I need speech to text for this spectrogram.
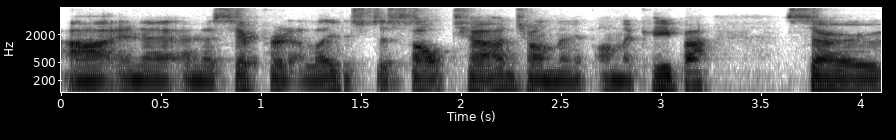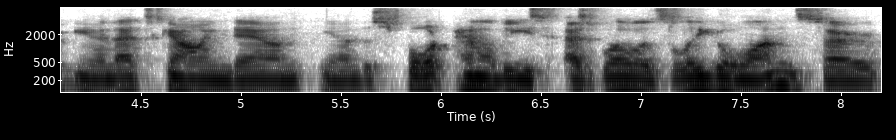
uh, and, a, and a separate alleged assault charge on the on the keeper. So you know that's going down. You know the sport penalties as well as legal ones. So,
